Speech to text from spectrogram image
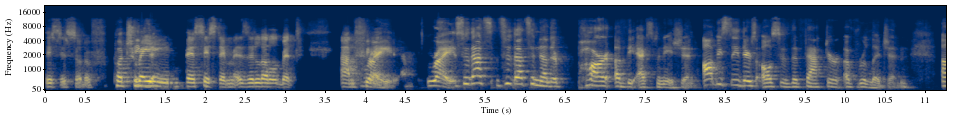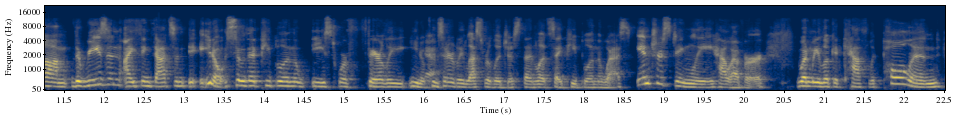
this is sort of portraying exactly. their system as a little bit Um, unfair. Right. Right. So that's so that's another part of the explanation. Obviously, there's also the factor of religion. Um, the reason I think that's an you know so that people in the East were fairly you know yeah. considerably less religious than let's say people in the West. Interestingly, however, when we look at Catholic Poland,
